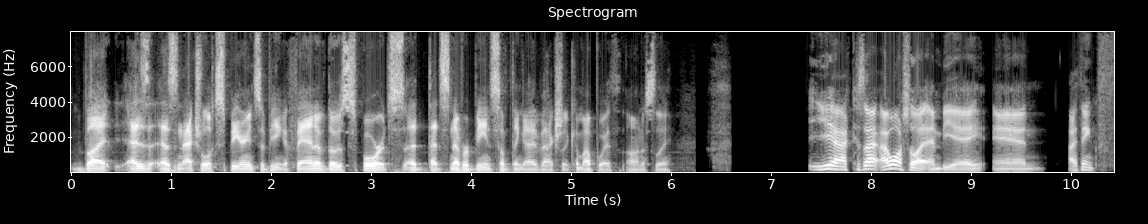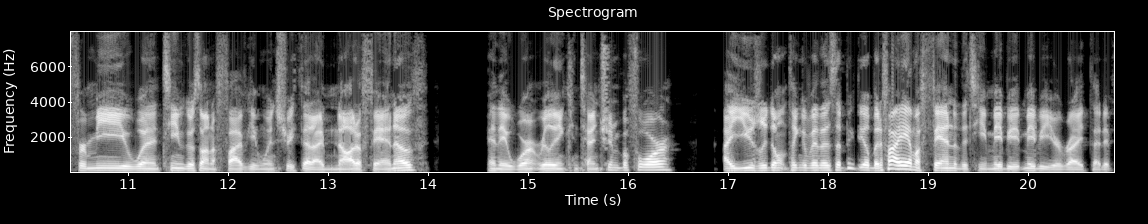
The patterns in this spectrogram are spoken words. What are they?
but as as an actual experience of being a fan of those sports, uh, that's never been something I've actually come up with, honestly. Yeah, because I, I watch a lot of NBA, and I think for me, when a team goes on a five game win streak that I'm not a fan of, and they weren't really in contention before, I usually don't think of it as a big deal. But if I am a fan of the team, maybe maybe you're right that if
